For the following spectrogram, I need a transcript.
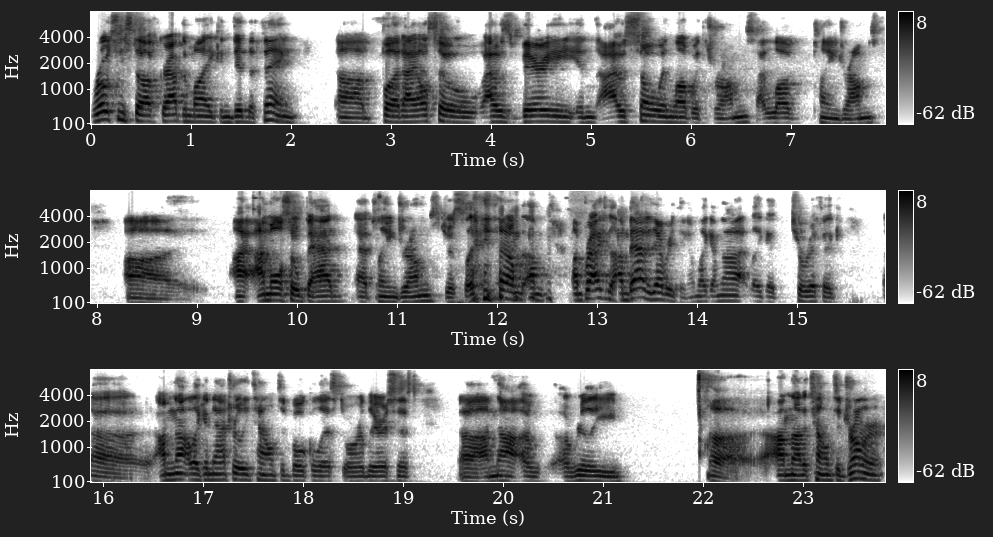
wrote some stuff, grabbed the mic, and did the thing. Uh, but I also I was very in I was so in love with drums. I love playing drums. Uh, I, am also bad at playing drums. Just like I'm, I'm, I'm. I'm bad at everything. I'm like I'm not like a terrific. Uh, I'm not like a naturally talented vocalist or lyricist. Uh, I'm not a, a really. Uh, I'm not a talented drummer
